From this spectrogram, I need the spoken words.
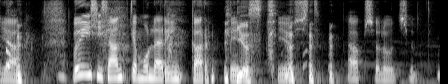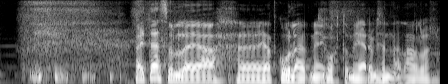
ja või siis andke mulle ringkarpi. just, just, absoluutselt. aitäh sulle ja äh, head kuulajad, meie kohtume järgmisel nädalal.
